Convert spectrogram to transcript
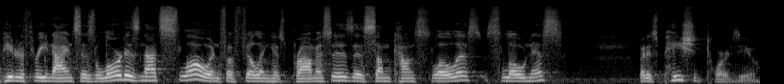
Peter 3 9 says, The Lord is not slow in fulfilling his promises, as some count slowness, but is patient towards you,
